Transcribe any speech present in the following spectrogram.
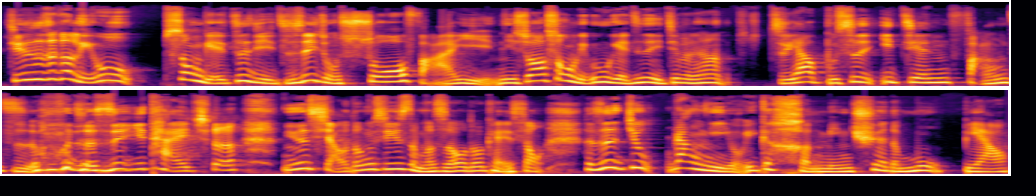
其实这个礼物送给自己只是一种说法而已。你说要送礼物给自己，基本上只要不是一间房子或者是一台车，你的小东西什么时候都可以送。可是就让你有一个很明确的目标。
